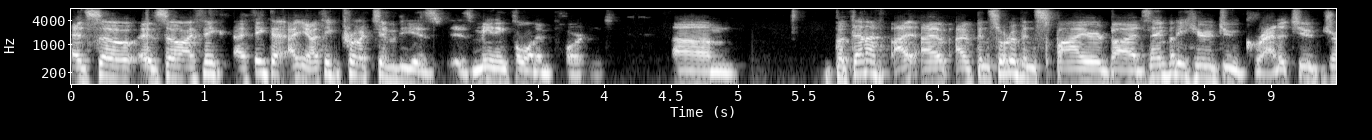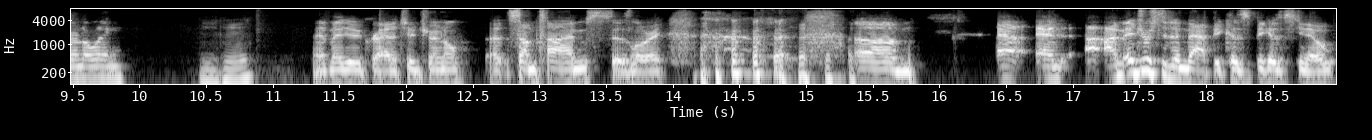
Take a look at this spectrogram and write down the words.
and so and so. I think I think that you know I think productivity is is meaningful and important. Um, but then I've I, have i have been sort of inspired by. Does anybody here do gratitude journaling? Mm-hmm. Anybody do a gratitude journal? Uh, sometimes, says Lori. um, and I'm interested in that because because you know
